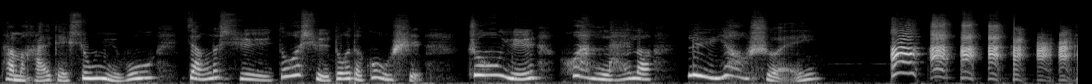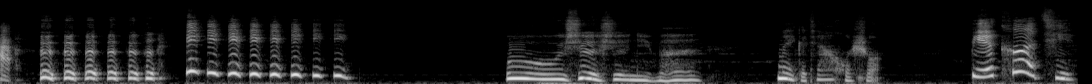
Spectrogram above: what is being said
他们还给凶女巫讲了许多许多的故事，终于换来了绿药水。啊啊啊啊啊啊啊！嘿嘿嘿嘿嘿嘿嘿嘿嘿嘿嘿！哦，谢谢你们。那个家伙说：“别客气。”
